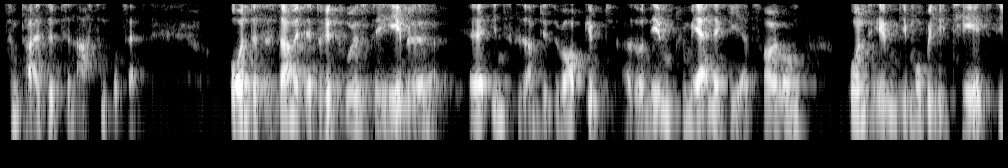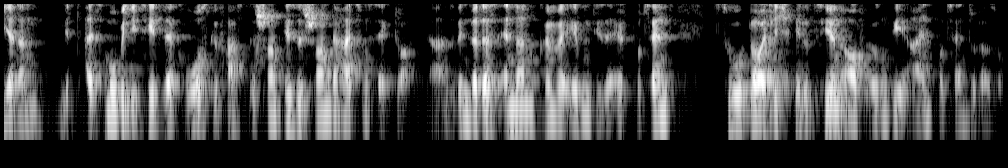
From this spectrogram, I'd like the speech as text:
zum Teil 17, 18 Prozent. Und das ist damit der drittgrößte Hebel äh, insgesamt, den es überhaupt gibt. Also neben Primärenergieerzeugung und eben die Mobilität, die ja dann mit als Mobilität sehr groß gefasst ist, schon ist es schon der Heizungssektor. Ja, also wenn wir das ändern, können wir eben diese 11 Prozent zu deutlich reduzieren auf irgendwie ein Prozent oder so.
